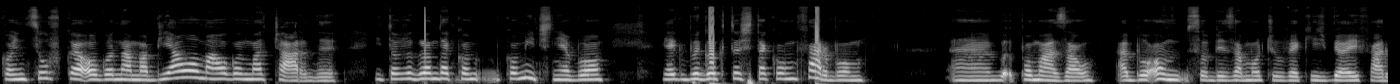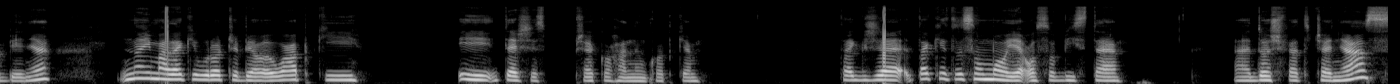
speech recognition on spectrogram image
końcówkę ogona ma białą, a ogon ma czarny. I to wygląda kom komicznie, bo jakby go ktoś taką farbą e, pomazał, albo on sobie zamoczył w jakiejś białej farbie, nie? No i ma takie urocze białe łapki i też jest przekochanym kotkiem. Także takie to są moje osobiste e, doświadczenia z,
